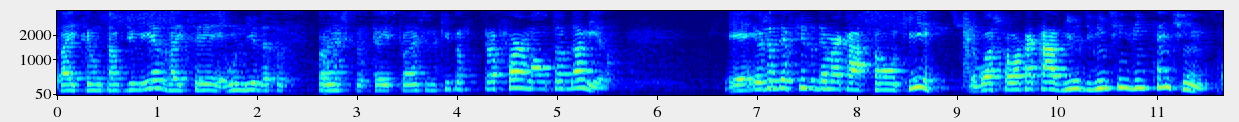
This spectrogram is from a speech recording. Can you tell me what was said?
vai ser um tampo de mesa, vai ser unido essas pranchas, essas três pranchas aqui para formar o tampo da mesa. É, eu já fiz a demarcação aqui, eu gosto de colocar cavilha de 20 em 20 centímetros.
